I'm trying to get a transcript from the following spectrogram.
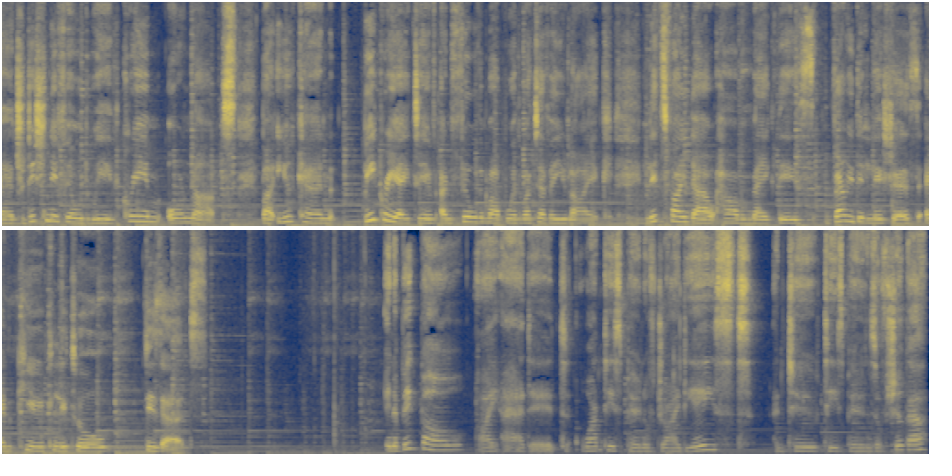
uh, traditionally filled with cream or nuts, but you can be creative and fill them up with whatever you like. Let's find out how we make these very delicious and cute little desserts. In a big bowl, I added one teaspoon of dried yeast and two teaspoons of sugar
